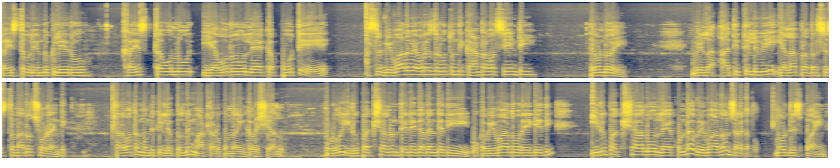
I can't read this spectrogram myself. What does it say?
క్రైస్తవులు ఎందుకు లేరు? క్రైస్తవులు ఎవరు లేకపోతే అసలు వివాదం ఎవరికి జరుగుతుంది? కాంట్రవర్సీ ఏంటి? ఏమండోయ్? వీళ్ళ అతి తెలివి ఎలా ప్రదర్శిస్తున్నారో చూడండి. తర్వాత ముందుకెళ్ళే కొద్ది మాట్లాడుకుందాం ఇంకా విషయాలు. ఇప్పుడు ఇరుపక్షాలు ఉంటేనే కదండి అది ఒక వివాదం రేగేది. ఇరు పక్షాలు లేకుండా వివాదం జరగదు. Note this point.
